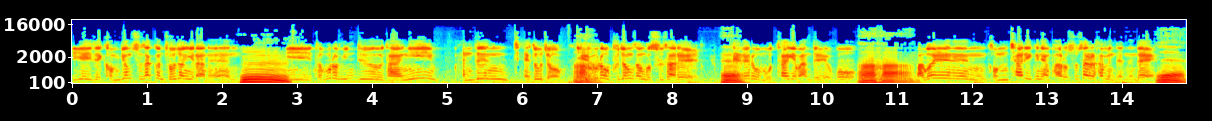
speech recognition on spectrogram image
이게 이제 검경 수사권 조정이라는 음. 이 더불어민주당이 만든 제도죠. 아. 일부러 부정선거 수사를 예. 제대로 못하게 만들려고 아하. 과거에는 검찰이 그냥 바로 수사를 하면 됐는데 예.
